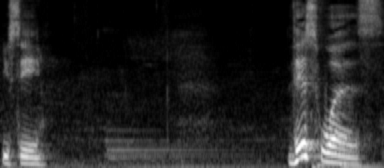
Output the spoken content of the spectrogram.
You see, this was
